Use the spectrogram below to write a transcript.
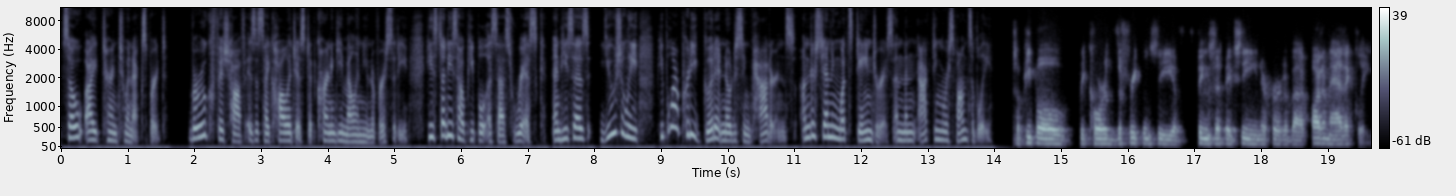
so I turned to an expert. Baruch Fischhoff is a psychologist at Carnegie Mellon University. He studies how people assess risk, and he says usually people are pretty good at noticing patterns, understanding what's dangerous, and then acting responsibly. So people record the frequency of things that they've seen or heard about automatically,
